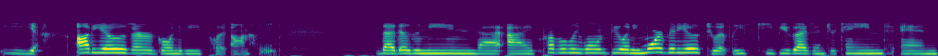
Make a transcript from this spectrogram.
yeah, audios are going to be put on hold. That doesn't mean that I probably won't do any more videos to at least keep you guys entertained and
